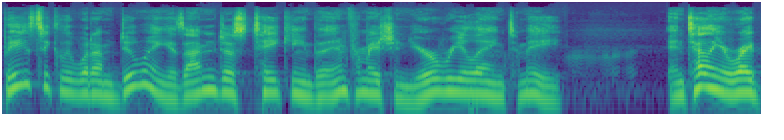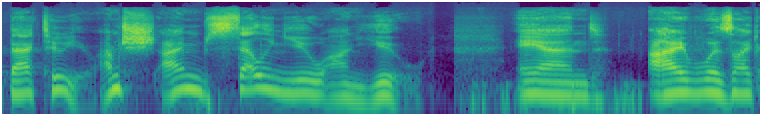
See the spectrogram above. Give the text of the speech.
basically what I'm doing is I'm just taking the information you're relaying to me and telling it right back to you. I'm sh- I'm selling you on you. And I was like,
